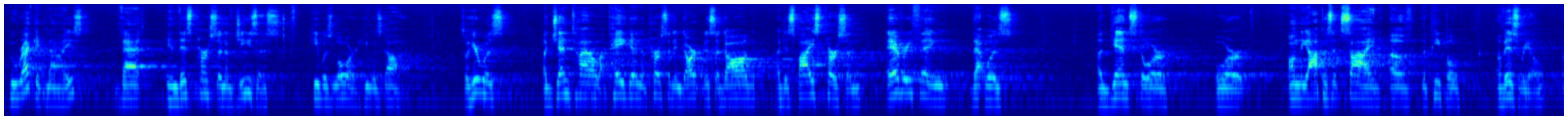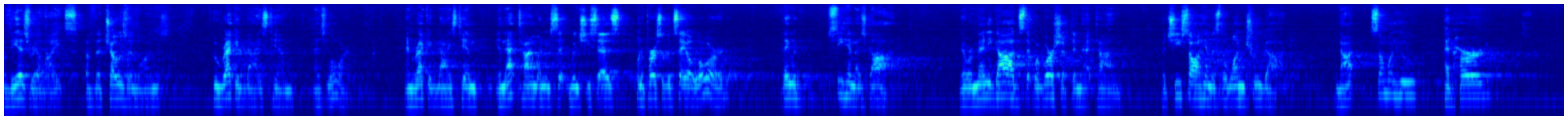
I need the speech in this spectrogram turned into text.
who recognized that in this person of Jesus, he was Lord, he was God. So here was a Gentile, a pagan, a person in darkness, a dog, a despised person, everything that was against or, or on the opposite side of the people of Israel, of the Israelites, of the chosen ones, who recognized him as Lord and recognized him in that time when, he sa- when she says, when a person would say, Oh Lord, they would see him as God. There were many gods that were worshiped in that time, but she saw him as the one true God, not someone who had heard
